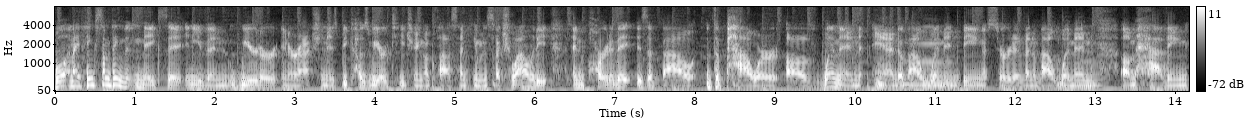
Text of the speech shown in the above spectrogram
Well, and I think something that makes it an even weirder interaction is because we are teaching a class on human sexuality, and part of it is about the power of women and about women being assertive and about women um, having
